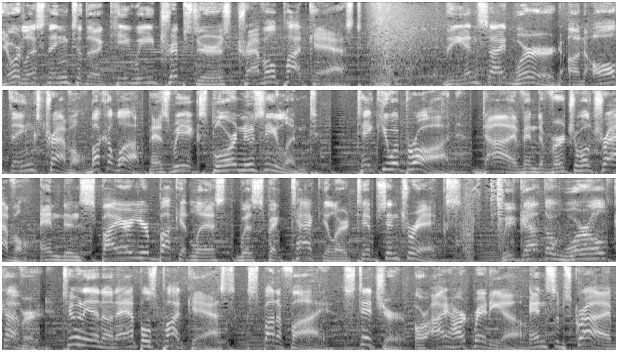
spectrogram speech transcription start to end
You're listening to the Kiwi Tripsters Travel Podcast. The inside word on all things travel. Buckle up as we explore New Zealand, take you abroad, dive into virtual travel, and inspire your bucket list with spectacular tips and tricks. We've got the world covered. Tune in on Apple's podcasts, Spotify, Stitcher, or iHeartRadio, and subscribe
